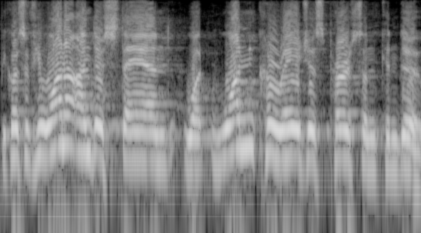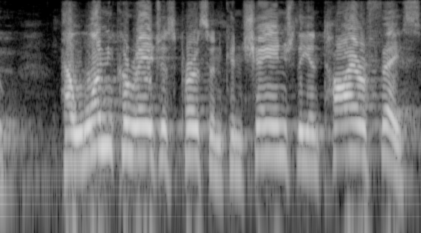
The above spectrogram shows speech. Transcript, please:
Because if you want to understand what one courageous person can do, how one courageous person can change the entire face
